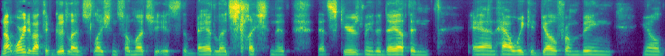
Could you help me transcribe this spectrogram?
not worried about the good legislation so much. It's the bad legislation that that scares me to death, and and how we could go from being, you know,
